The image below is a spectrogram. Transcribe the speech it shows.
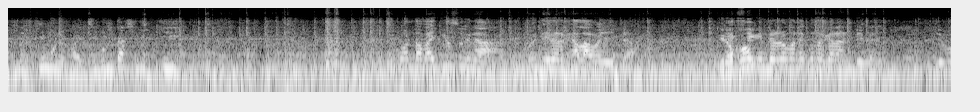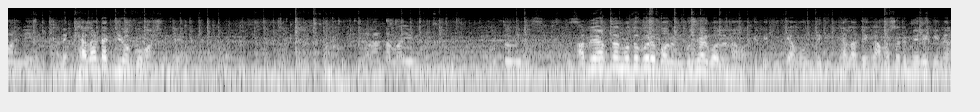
আপনার কি মনে হয়? জীবনটা আসলে কি? জীবনটা ভাই কিছুই না। দুই দিনের খেলা ভাই এটা। কীরকম? সেকেন্ডেরও মানে কোনো গ্যারান্টি নেই জীবন নিয়ে। মানে খেলাটা কীরকম আসলে? খেলাটা ভাই আপনি আপনার মতো করে বলেন বুঝাই বলেন আমাকে। দেখি কেমন দেখি খেলা দেখে আমার সাথে মেলে কিনা।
